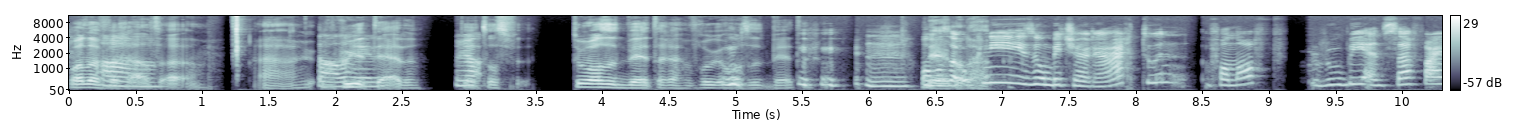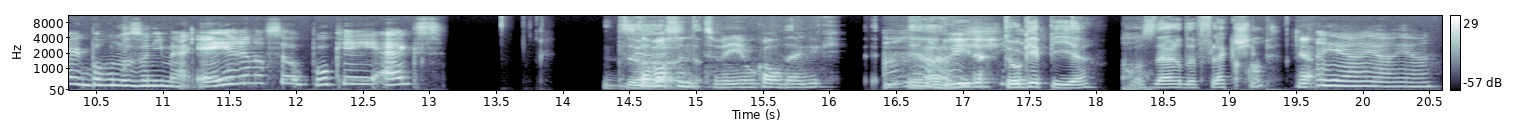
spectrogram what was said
Wat een Ah. verhaal. Ah, ah, goede tijden. Ja. Dat was, toen was het beter, hè. vroeger was het beter. Mm. Nee, was dat ook dat- niet zo'n beetje raar toen? Vanaf Ruby en Sapphire begonnen ze niet met eieren of zo? Poké-eggs? De- dat was in 2 ook al, denk ik. Ah, Ja. Togepi, hè, was daar de flagship. Ja, ja, ja. ja.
